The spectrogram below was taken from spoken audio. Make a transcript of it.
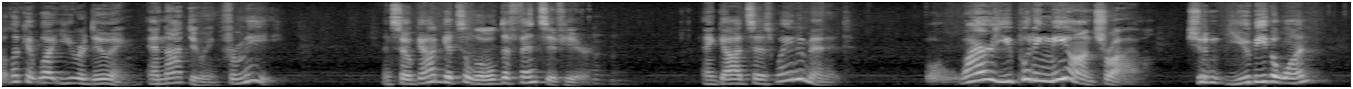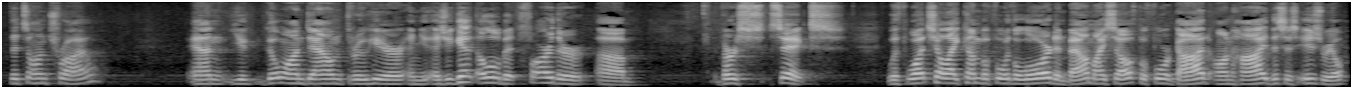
But look at what you are doing and not doing for me. And so God gets a little defensive here. And God says, Wait a minute. Why are you putting me on trial? Shouldn't you be the one that's on trial? And you go on down through here, and you, as you get a little bit farther, um, verse 6 With what shall I come before the Lord and bow myself before God on high? This is Israel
